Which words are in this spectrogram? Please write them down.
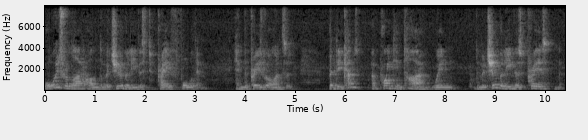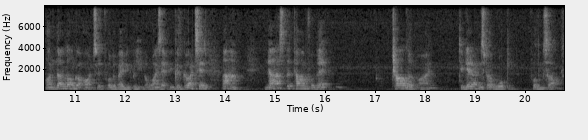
always relied on the mature believers to pray for them, and the prayers were answered. But there comes a point in time when the mature believer's prayers are no longer answered for the baby believer. Why is that? Because God says, uh uh-uh, now's the time for that child of mine to get up and start walking for themselves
